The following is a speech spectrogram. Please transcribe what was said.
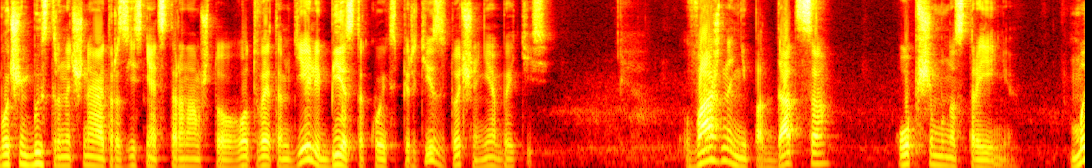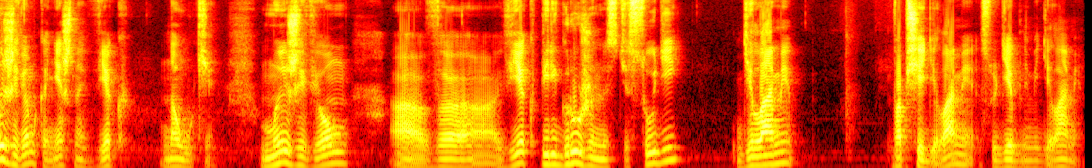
очень быстро начинают разъяснять сторонам, что вот в этом деле без такой экспертизы точно не обойтись. Важно не поддаться общему настроению. Мы живем, конечно, в век науки. Мы живем а, в век перегруженности судей делами, вообще делами, судебными делами.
